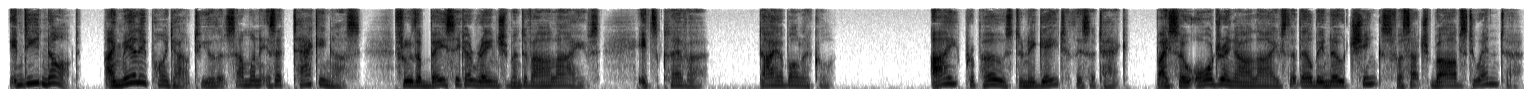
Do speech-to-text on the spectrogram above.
Indeed not. I merely point out to you that someone is attacking us through the basic arrangement of our lives. It's clever, diabolical. I propose to negate this attack by so ordering our lives that there'll be no chinks for such barbs to enter.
